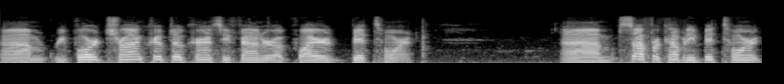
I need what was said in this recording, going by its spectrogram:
Um, report Tron cryptocurrency founder acquired BitTorrent. Um, software company BitTorrent,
